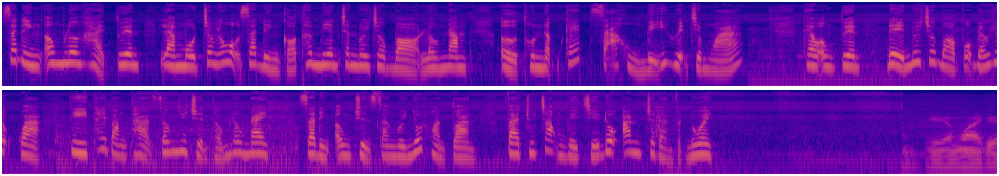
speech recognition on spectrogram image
Gia đình ông Lương Hải Tuyên là một trong những hộ gia đình có thâm niên chăn nuôi châu bò lâu năm ở thôn Nậm Kép, xã Hùng Mỹ, huyện Chiêm Hóa. Theo ông Tuyên, để nuôi châu bò vỗ béo hiệu quả thì thay bằng thả rông như truyền thống lâu nay, gia đình ông chuyển sang nuôi nhốt hoàn toàn và chú trọng về chế độ ăn cho đàn vật nuôi. Thì ngoài cái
